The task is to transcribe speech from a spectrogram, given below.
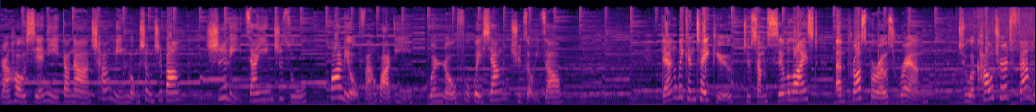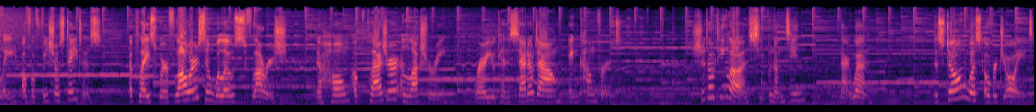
然后携你到那昌明隆盛之邦， 诗礼簪缨之族，花柳繁华地，温柔富贵乡去走一遭。Then we can take you to some civilized and prosperous realm to a cultured family of official status, a place where flowers and willows flourish, the home of pleasure and luxury, where you can settle down in comfort. 石头听了，喜不能禁，乃问 ：“The stone was overjoyed。”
